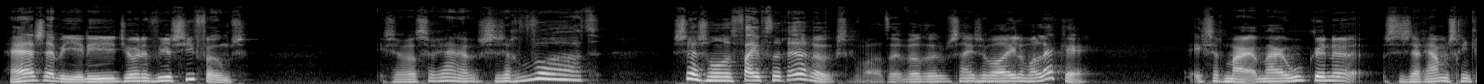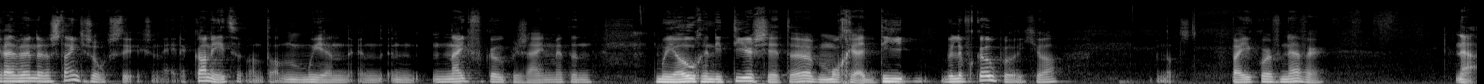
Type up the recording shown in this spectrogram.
Hè, ze hebben hier die Jordan 4 Seafoams. Ik zeg, wat zeg jij nou? Ze zegt, wat? 650 euro. Ik zeg, wat, eh, wat eh, zijn ze wel helemaal lekker? Ik zeg, maar, maar hoe kunnen... Ze zeggen, ja, misschien krijgen we er standjes opgestuurd. Ik zeg, nee, dat kan niet. Want dan moet je een, een, een Nike-verkoper zijn met een... Moet je hoog in die tier zitten, mocht jij die willen verkopen, weet je wel. Dat is bij je Corv never. Nou,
